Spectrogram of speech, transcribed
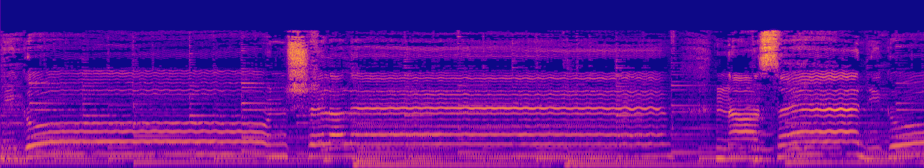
ניגון של הלב. נעשה ניגון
